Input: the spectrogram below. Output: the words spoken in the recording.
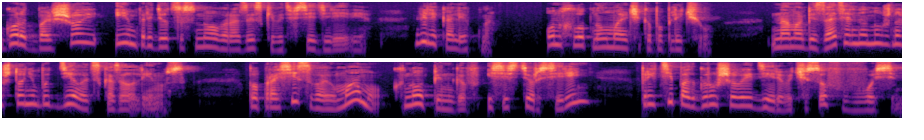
Город большой, и им придется снова разыскивать все деревья. Великолепно. Он хлопнул мальчика по плечу. «Нам обязательно нужно что-нибудь делать», — сказал Линус. «Попроси свою маму, Кноппингов и сестер Сирень прийти под грушевое дерево часов в восемь.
